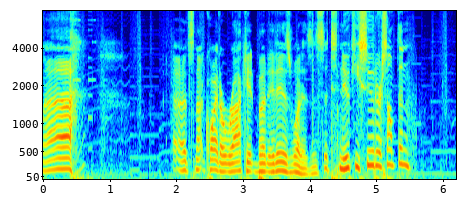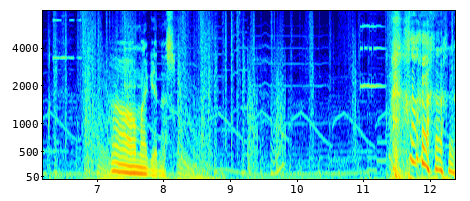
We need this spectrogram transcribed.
Ah. Uh, it's not quite a rocket, but it is, what is this, a Tanuki suit or something? Oh my goodness.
